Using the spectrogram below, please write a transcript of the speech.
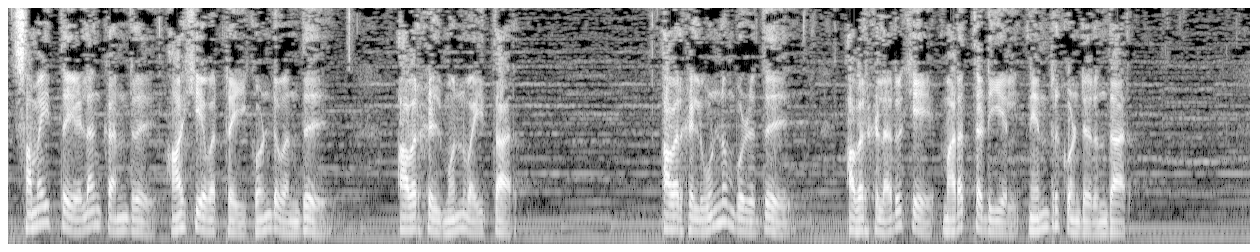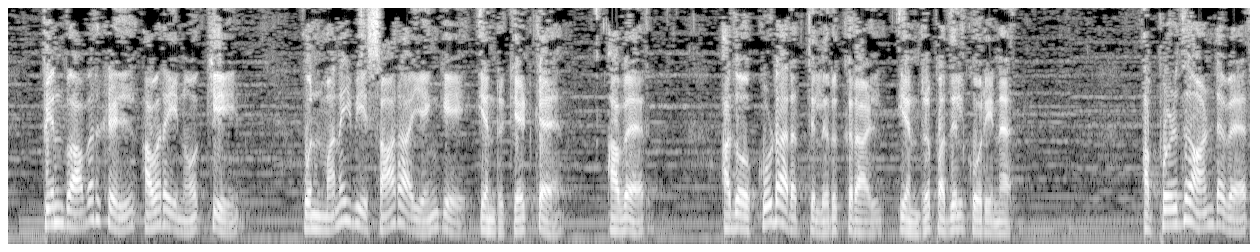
சமைத்த இளங்கன்று ஆகியவற்றை கொண்டு வந்து அவர்கள் முன் வைத்தார். அவர்கள் உண்ணும் பொழுது அவர்கள் அருகே மரத்தடியில் நின்று கொண்டிருந்தார். பின்பு அவர்கள் அவரை நோக்கி உன் மனைவி சாரா எங்கே? என்று கேட்க அவர் அதோ கூடாரத்தில் இருக்கிறாள் என்று பதில் கூறினர். அப்பொழுது ஆண்டவர்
